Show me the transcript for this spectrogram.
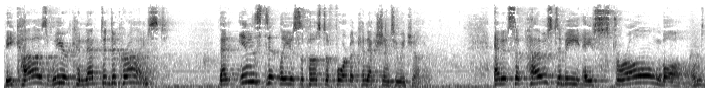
because we are connected to Christ, that instantly is supposed to form a connection to each other. And it's supposed to be a strong bond,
